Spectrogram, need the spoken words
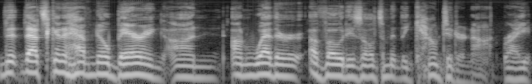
that that's going to have no bearing on on whether a vote is ultimately counted or not. Right?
